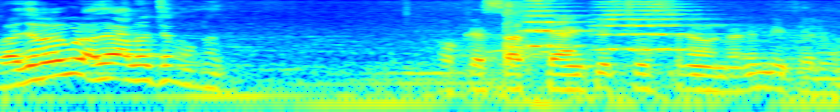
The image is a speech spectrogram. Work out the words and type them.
ప్రజలకు కూడా అదే ఆలోచన ఉన్నది. Okay sir thank you. చూస్తూనే ఉండండి మీ తెలుగు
